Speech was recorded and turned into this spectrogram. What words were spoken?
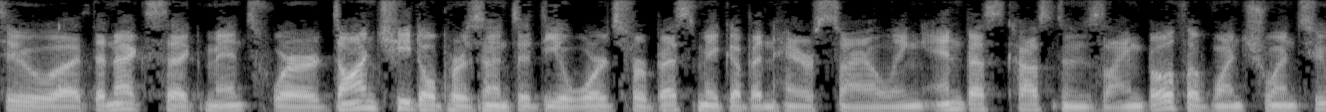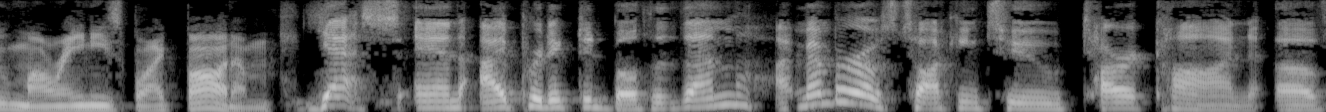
to uh, the next segment, where Don Cheadle presented the awards for Best Makeup and Hairstyling and Best Costume Design, both of which went to Ma Rainey's Black Bottom. Yes, and I predicted both of them. I remember I was talking to Tariq Khan of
